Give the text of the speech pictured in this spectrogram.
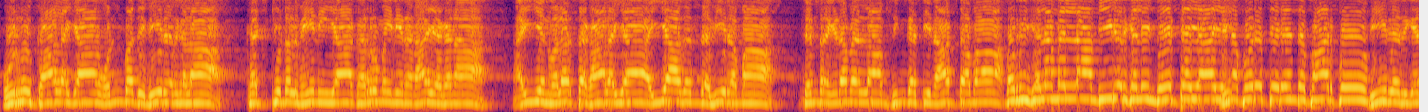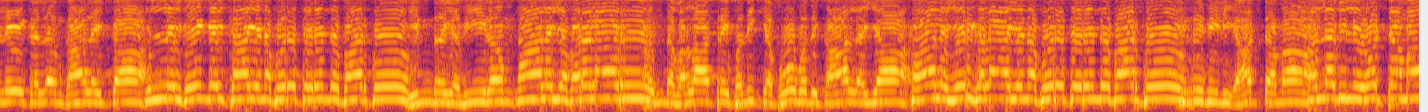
ஒரு காளையா ஒன்பது வீரர்களா. கற்றுடல் மேனியா கருமை நிற நாயகனா. ஐயன் வளர்த்த காளையா ஐயாதந்த வீரமா. சென்ற இடமெல்லாம் சிங்கத்தின் ஆட்டமா? வருகளமெல்லாம் வீரர்களின் வேட்டையா என பொறுத்திருந்து பார்ப்போம் வீரர்களே கல்லம் காளைக்கா? இல்லை வேங்கைக்கா என பொறுத்திருந்து பார்ப்போம் இன்றைய வீரம் நாளைய வரலாறு. அந்த வரலாற்றை பதிக்க போவது காளையா? கால ஏர்களா என பொறுத்திருந்து பார்ப்போம் திருவிழி ஆட்டமா? பல்லவில்லி ஓட்டமா?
